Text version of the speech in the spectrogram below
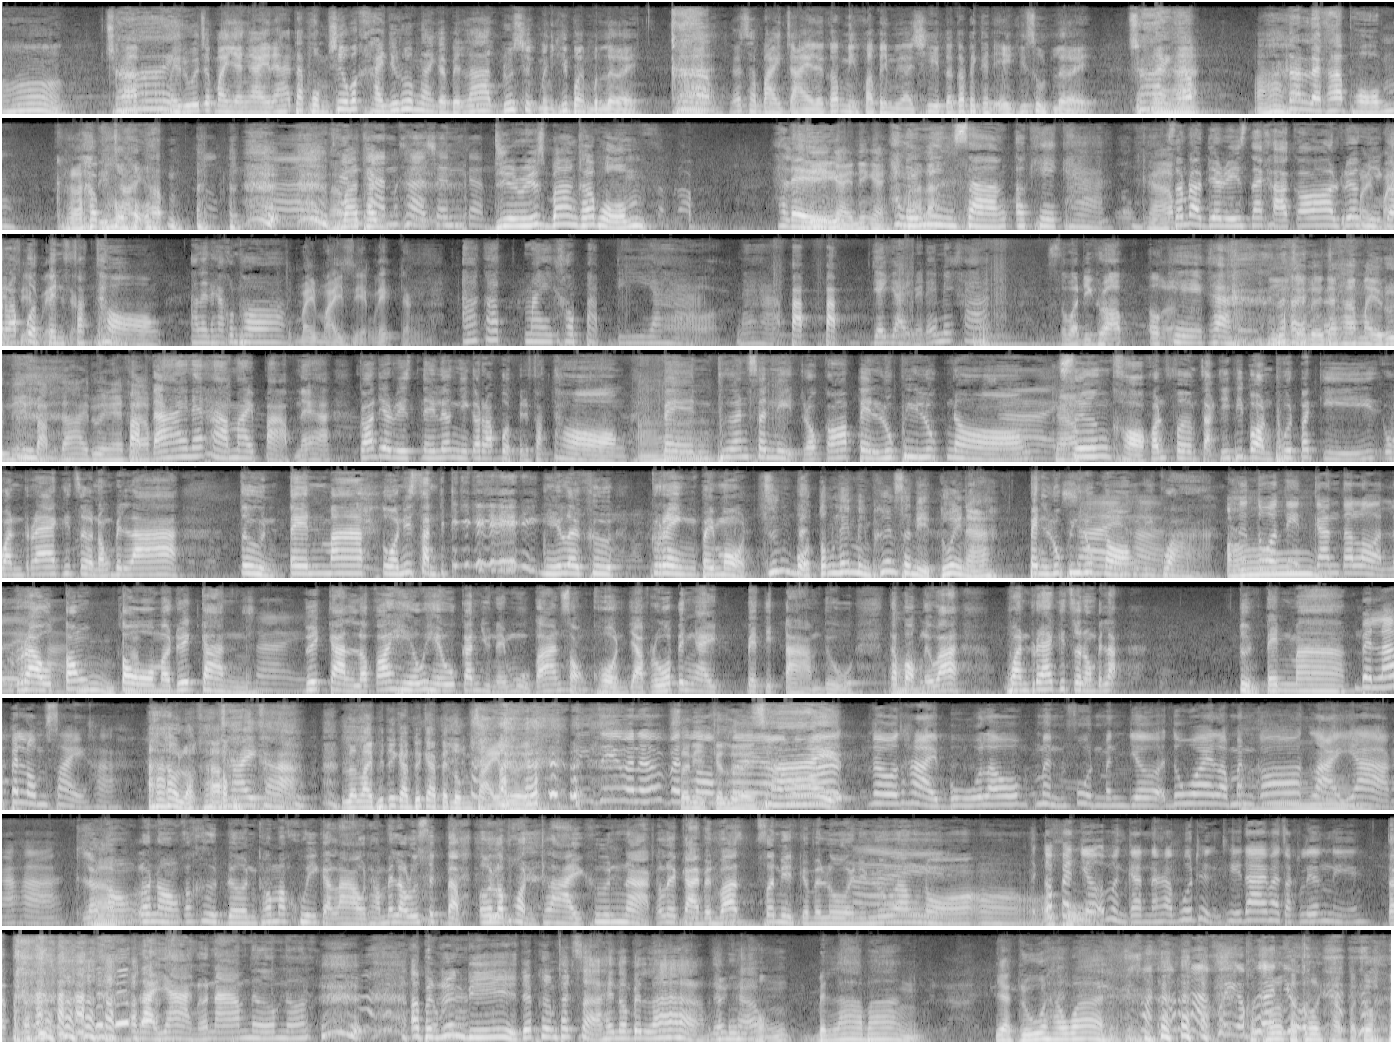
ใช่ครับไม่รู้จะไปยังไงนะฮะแต่ผมเชื่อว่าใครที่ร่วมงานกับเบลล่ารู้สึกเหมือนพี่บอลหมดเลยครับนะฮะก็สบายใจแล้วก็มีความเป็นมืออาชีพแล้วก็เป็นกันเองที่สุดเลยใช่นะฮะครับ อ่า นั่นแหละครับผม ครับดีผใจม ครับเช่มานทาง กันค่ะ เช่นกัน ดีริสบ้างครับผม ฮัลโหลนี่ไงนี่ไงฮัลโหลมาหละนึ่งสองโอเคค่ะครับ สำหรับเดริสนะคะ ก็เรื่องนี้ไม่ก็รับบทไม่เป็นเสียงเล็กฟักทอง อะไรนะคะคุณพ่อทำไมไม้เสียงเล็กจัง อ้าวก็ไม่เขาปรับดีอะค่ะอ๋อ นะคะปรับปรับใหญ่ๆหน่อยได้ไหมคะ สวัสดีครับ โอเคค่ะ ดีจังเลยนะฮะไม่รุ่นนี้ปรับได้ด้วยนะคปรัรับ บได้นะคะไม่ปรับนะคะ ก็เดริสในเรื่องนี้ก็รับบทเป็นฟักทอง อ่าเป็นเพื่อนสนิทแล้วก็เป็นลูกพี่ลูกน้อง ใช่ ครับซึ่งขอคอนเฟิร์มจากที่พี่บอลพูดเมื่อกี้ วันแรกที่เจอน้องเบลล่า ตื่นเต้นมากตัวนี้สั่นอย่างนี้เลยคือเกรงไปหมด ซึ่งบทต้องเล่นเป็นเพื่อนสนิทด้วยนะ เป็นลูกพี่ลูกน้องใช่ค่ะ ดีกว่า คือตัวติดกันตลอดเลยเราต้องอืมครับโตมาด้วยกัน ใช่ ด้วยกันแล้วก็เฮลเฮลกันอยู่ในหมู่บ้านสองคน อยากรู้ว่าเป็นไงไปติดตามดู แต่บอกเลยว่าวันแรกที่เจอน้องเบลล่าตื่นเต้นมากเบลล่าเป็นลมใส่ค่ะ อ้าวเหรอครับใช่ค่ะ ละลายพฤติกรรมด้วยการเป็นลมใส่เลย จ เป็นสนิลทมกันเลเลยยอะใช่เพราะว่าเราถ่ายบูแล้วเหมือนฝุ่นมันเยอะด้วย แล้วมันก็หลายอย่างอะค่ะ แล้วน้องแล้วน้องก็คือเดินเข้ามาคุยกับเราทำให้เรารู้สึกแบบเออเราผ่อนคลายขึ้นน่ะก็เลยกลายเป็นว่าสนิทกันไปเลยในเรื่องเนาะอ๋อก็เป็นเยอะเหมือนกันนะคะ พูดถึงที่ได้มาจากเรื่องนี้ แต่ หลายอย่างเนาะน้ำเนิมเนาะ อะเป็นเรื่องดีได้เพิ่มทักษะให้น้องเบลล่าในมุมของเบลล่าบ้าง อยากรู้ฮะว่าค่ะคุยกับขอเพื่อนโทษอขอยู่ โทษครับขอโทษ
